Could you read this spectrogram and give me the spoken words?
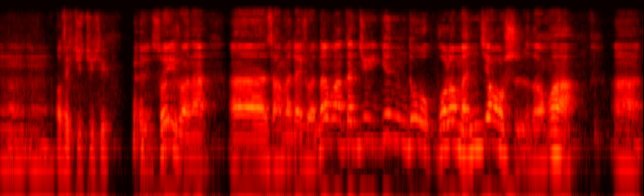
嗯嗯。OK，继继续。对，所以说呢，呃，咱们再说，那么根据印度婆罗门教史的话，啊，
